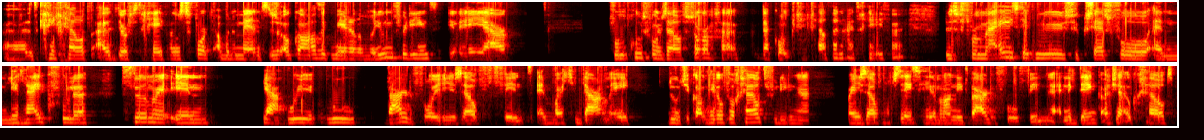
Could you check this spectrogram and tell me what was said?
uh, dat ik geen geld uit durfde te geven aan een sportabonnement. Dus ook al had ik meer dan een miljoen verdiend in één jaar, voor goed voor mezelf zorgen, daar kon ik geen geld aan uitgeven. Dus voor mij dit nu succesvol en je rijk voelen veel meer in ja, hoe, je, hoe waardevol je jezelf vindt en wat je daarmee doet. Je kan heel veel geld verdienen, maar jezelf nog steeds helemaal niet waardevol vinden. En ik denk als jij ook geld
